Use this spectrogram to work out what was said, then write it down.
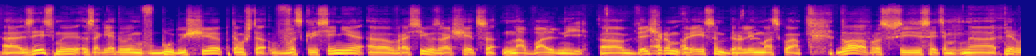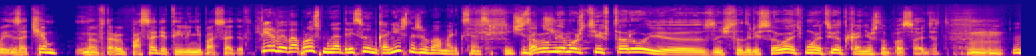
А, здесь мы заглядываем в будущее, потому что в воскресенье а, в Россию возвращается Навальный. А, вечером рейсом Берлин-Москва. Два вопроса в связи с этим. Первый. Зачем? Второй. Посадят или не посадят? Первый вопрос мы адресуем, конечно же, вам, Александр Сергеевич. Зачем? Да вы мне можете и второй, э, значит, адресовать. Мой ответ, конечно, посадят. Угу.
